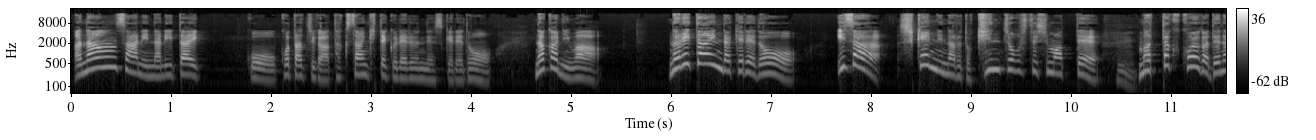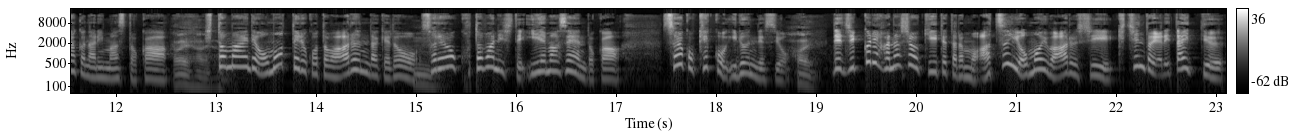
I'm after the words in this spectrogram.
アナウンサーになりたいこう子たちがたくさん来てくれるんですけれど中にはなりたいんだけれどいざ試験になると緊張してしまって、うん。全く声が出なくなりますとか、はいはいはい。人前で思ってることはあるんだけど、うん。それを言葉にして言えませんとかそういう子結構いるんですよ。はい。でじっくり話を聞いてたらもう熱い思いはあるしきちんとやりたいっていう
